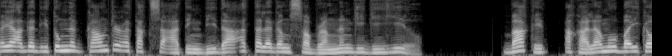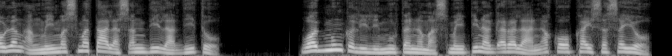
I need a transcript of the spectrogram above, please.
kaya agad itong nag-counter-attack sa ating bida at talagang sobrang nanggigihil. Bakit, akala mo ba ikaw lang ang may mas matalas ang dila dito? Huwag mong kalilimutan na mas may pinag-aralan ako kaysa sayo.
